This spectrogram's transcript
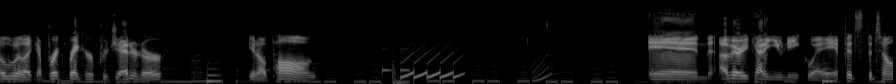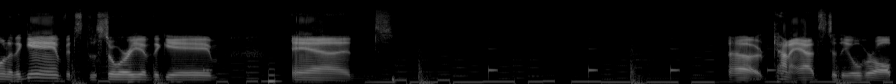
like a brick breaker progenitor, you know, Pong, in a very kind of unique way. It fits the tone of the game, fits the story of the game, and uh, kind of adds to the overall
